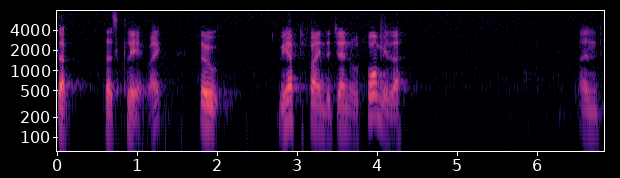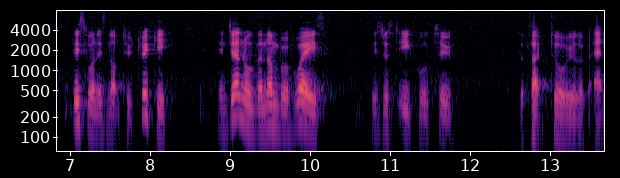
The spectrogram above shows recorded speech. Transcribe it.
That, that's clear, right? So we have to find the general formula, and this one is not too tricky in general, the number of ways is just equal to the factorial of n.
